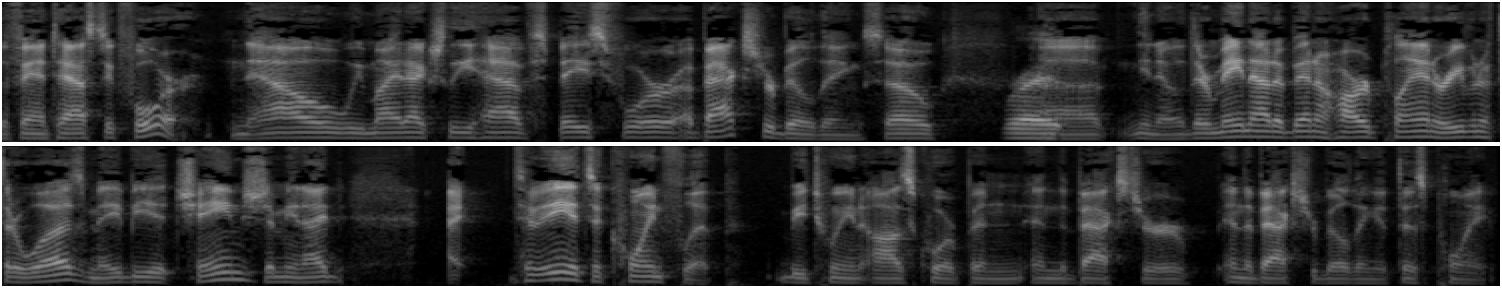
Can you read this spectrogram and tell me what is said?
the Fantastic Four. Now we might actually have space for a Baxter building. So, right. Uh, you know, there may not have been a hard plan, or even if there was, maybe it changed. I mean, I, I to me, it's a coin flip between Oscorp and, and the Baxter and the Baxter building at this point.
